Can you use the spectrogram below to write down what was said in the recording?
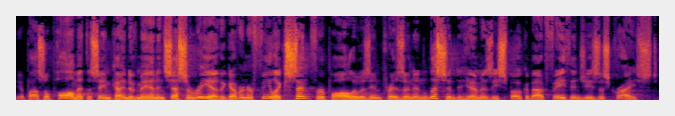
The apostle Paul met the same kind of man in Caesarea. The governor Felix sent for Paul, who was in prison, and listened to him as he spoke about faith in Jesus Christ.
